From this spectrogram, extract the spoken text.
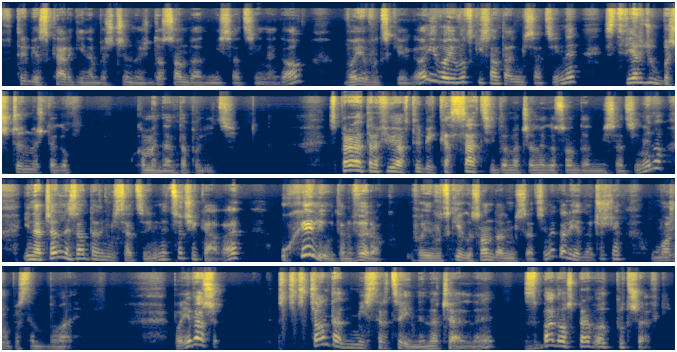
w trybie skargi na bezczynność do sądu administracyjnego wojewódzkiego i wojewódzki sąd administracyjny stwierdził bezczynność tego komendanta policji. Sprawa trafiła w trybie kasacji do Naczelnego Sądu Administracyjnego i Naczelny Sąd Administracyjny, co ciekawe, uchylił ten wyrok Wojewódzkiego Sądu Administracyjnego, ale jednocześnie umorzył postępowanie. Ponieważ Sąd Administracyjny, naczelny, zbadał sprawę od podszewki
